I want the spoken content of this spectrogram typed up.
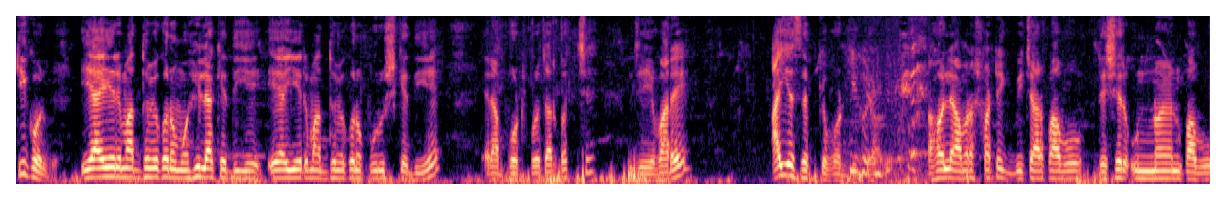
কি করবে? এআই এর মাধ্যমে কোনো মহিলাকে দিয়ে এআই এর মাধ্যমে কোনো পুরুষকে দিয়ে এরা ভোট প্রচার করছে যে এবারে আইএসএফকে ভোট দিতে হবে। তাহলে আমরা সঠিক বিচার পাবো, দেশের উন্নয়ন পাবো,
